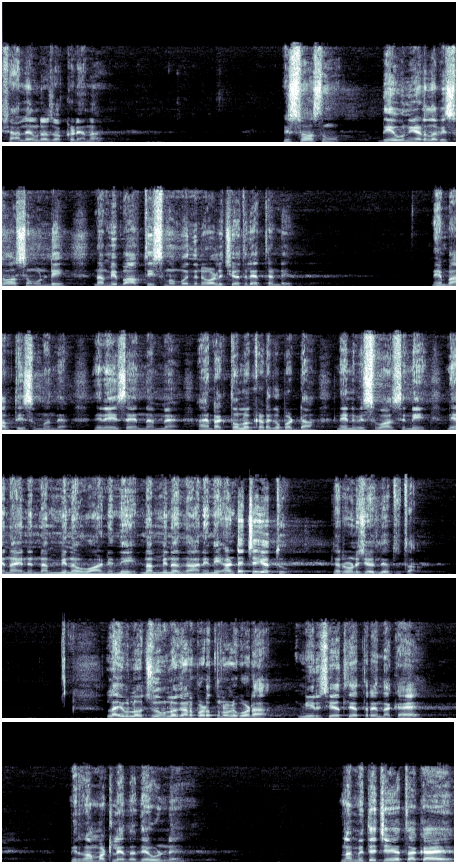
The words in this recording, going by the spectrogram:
శాలేమరాజు ఒక్కడేనా? విశ్వాసం దేవుని ఎడల విశ్వాసం ఉండి నమ్మి బాప్తీసం పొందిన వాళ్ళు చేతులు ఎత్తండి. నేను బాప్తీసం పొందా. నేను ఏసైన నమ్మా. ఆయన రక్తంలో కడగబడ్డా. నేను విశ్వాసిని. నేను ఆయన నమ్మిన వాడిని నమ్మిన దానిని. అంటే చేయొద్దు. నేను రెండు చేతులు ఎత్తుతా. లైవ్లో జూమ్లో కనపడుతున్న వాళ్ళు కూడా మీరు చేతులు ఎత్తరేందాకాయ్ మీరు నమ్మట్లేదా దేవుణ్ణి? నమ్మితే చేయొత్తాకాయ్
